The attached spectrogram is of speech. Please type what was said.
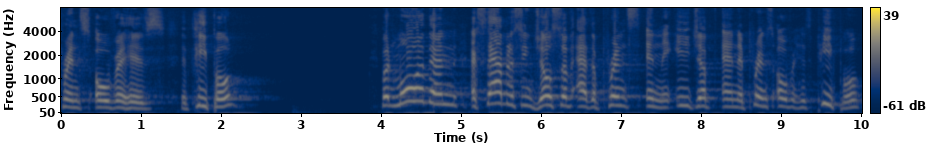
prince over his people. But more than establishing Joseph as a prince in Egypt and a prince over his people,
